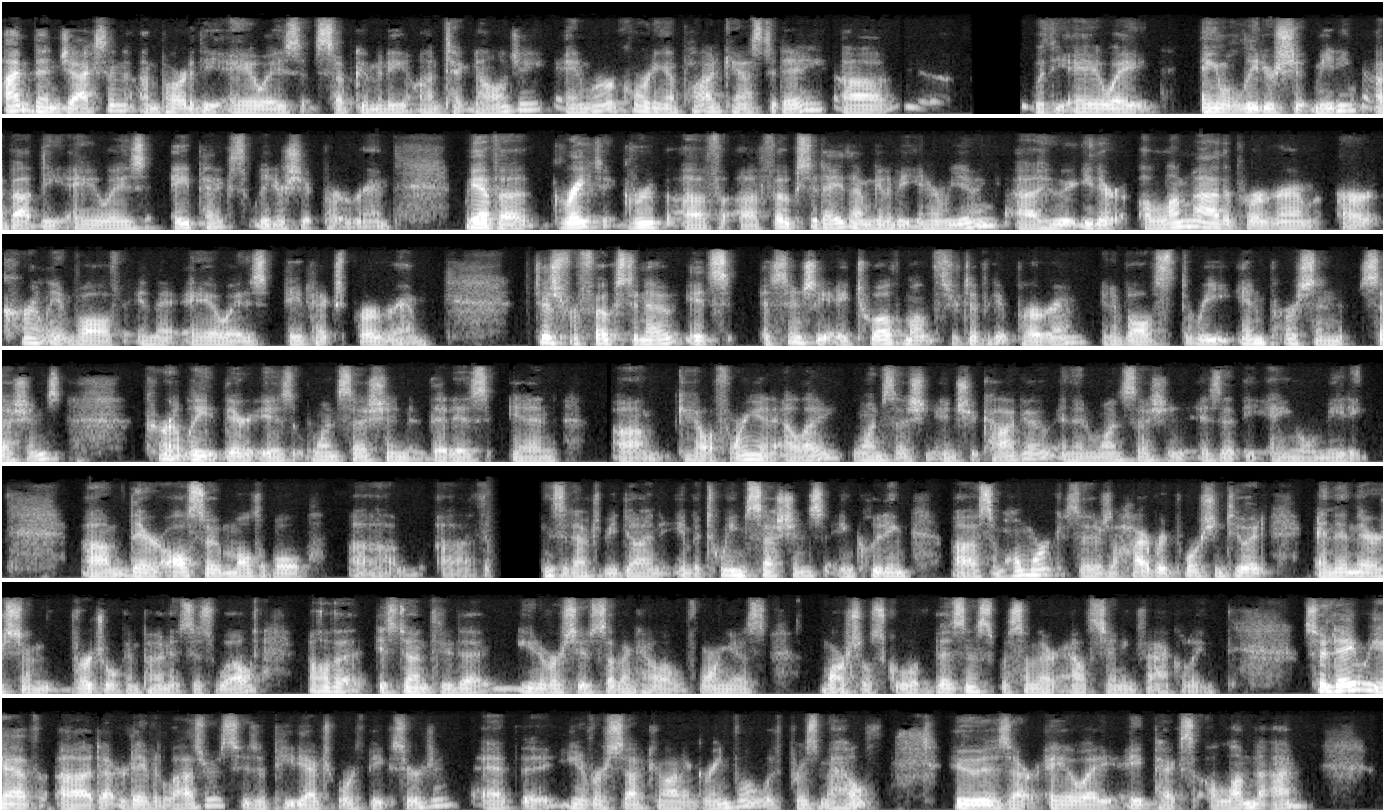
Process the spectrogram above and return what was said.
I'm Ben Jackson. I'm part of the AOA's subcommittee on technology, and we're recording a podcast today uh, with the AOA annual leadership meeting about the AOA's Apex Leadership Program. We have a great group of uh, folks today that I'm going to be interviewing uh, who are either alumni of the program or currently involved in the AOA's Apex program. Just for folks to know, it's essentially a 12 month certificate program. It involves three in person sessions. Currently, there is one session that is in um, California and LA, one session in Chicago, and then one session is at the annual meeting. Um, there are also multiple uh, uh, things that have to be done in between sessions, including uh, some homework. So there's a hybrid portion to it. And then there's some virtual components as well. All that is done through the University of Southern California's Marshall School of Business with some of their outstanding faculty. So today we have uh, Dr. David Lazarus, who's a pediatric orthopedic surgeon at the University of South Carolina, Greenville with Prisma Health, who is our AOA Apex alumni.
